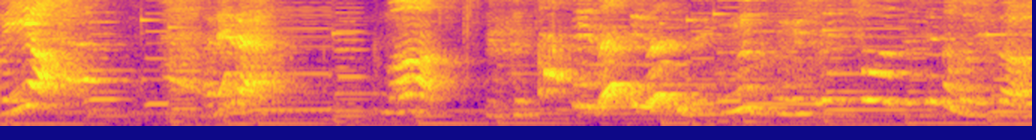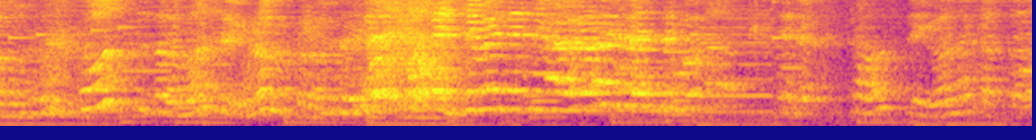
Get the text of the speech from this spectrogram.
もういいよ。あれだよもう。えなんでなんで？なんかそれめっちゃ挑発してたのにさあの倒してたらマジで恨むから。え自分で自分が選んで 倒して言わなかったな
